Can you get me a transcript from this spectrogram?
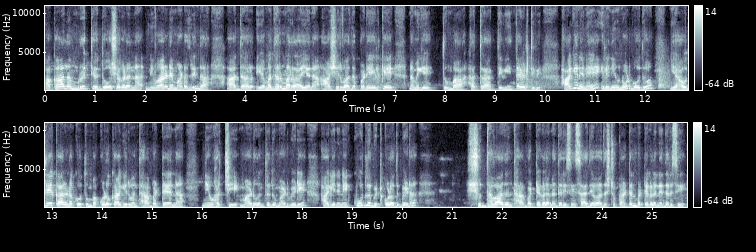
ಅಕಾಲ ಮೃತ್ಯು ದೋಷಗಳನ್ನು ನಿವಾರಣೆ ಮಾಡೋದ್ರಿಂದ ಆ ದರ್ ಯಮಧರ್ಮರಾಯನ ಆಶೀರ್ವಾದ ಪಡೆಯಲಿಕ್ಕೆ ನಮಗೆ ತುಂಬ ಹತ್ತಿರ ಆಗ್ತೀವಿ ಅಂತ ಹೇಳ್ತೀವಿ. ಹಾಗೆಯೇ ಇಲ್ಲಿ ನೀವು ನೋಡ್ಬೋದು ಯಾವುದೇ ಕಾರಣಕ್ಕೂ ತುಂಬ ಕೊಳಕಾಗಿರುವಂತಹ ಬಟ್ಟೆಯನ್ನು ನೀವು ಹಚ್ಚಿ ಮಾಡುವಂಥದ್ದು ಮಾಡಬೇಡಿ. ಹಾಗೆಯೇ ಕೂದಲು ಬಿಟ್ಕೊಳ್ಳೋದು ಬೇಡ. ಶುದ್ಧವಾದಂತಹ ಬಟ್ಟೆಗಳನ್ನು ಧರಿಸಿ, ಸಾಧ್ಯವಾದಷ್ಟು ಕಾಟನ್ ಬಟ್ಟೆಗಳನ್ನೇ ಧರಿಸಿ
